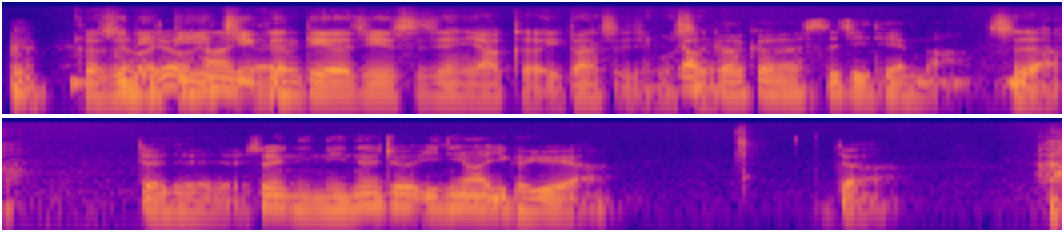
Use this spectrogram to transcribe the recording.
可是你第一季跟第二季时间也要隔一段时间，不是？要隔个十几天吧？是啊。对对对，所以你你那就一定要一个月啊，对啊，啊，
